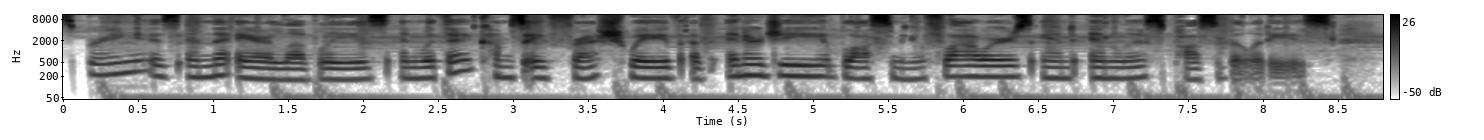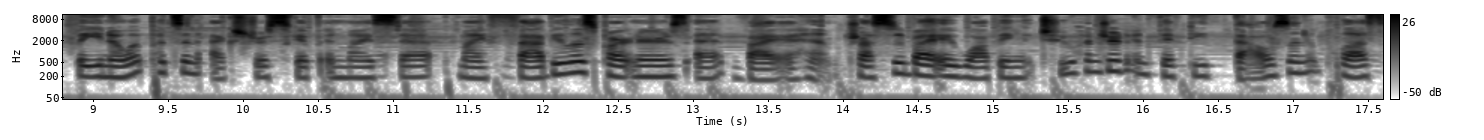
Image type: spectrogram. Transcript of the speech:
Spring is in the air, lovelies, and with it comes a fresh wave of energy, blossoming flowers, and endless possibilities. But you know what puts an extra skip in my step? My fabulous partners at Viia Hemp. Trusted by a whopping 250,000 plus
